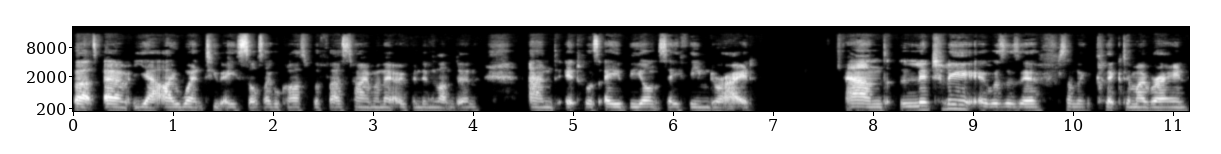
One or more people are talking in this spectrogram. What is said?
But um, yeah, I went to a Soul Cycle class for the first time when they opened in London, and it was a Beyonce themed ride. And literally, it was as if something clicked in my brain.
